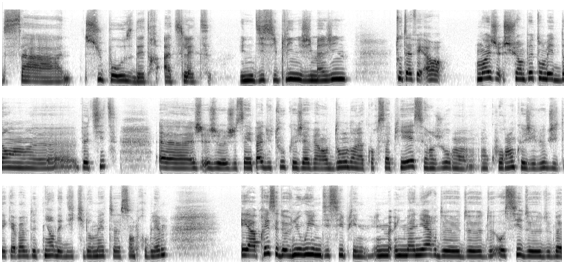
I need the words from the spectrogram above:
ça suppose d'être athlète? Une discipline, j'imagine? Tout à fait. Alors, moi, je, suis un peu tombée dedans petite. Euh, je ne savais pas du tout que j'avais un don dans la course à pied. C'est un jour en, courant que j'ai vu que j'étais capable de tenir des 10 km sans problème. Et après, c'est devenu, oui, une discipline, une, manière de, aussi de, bah,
